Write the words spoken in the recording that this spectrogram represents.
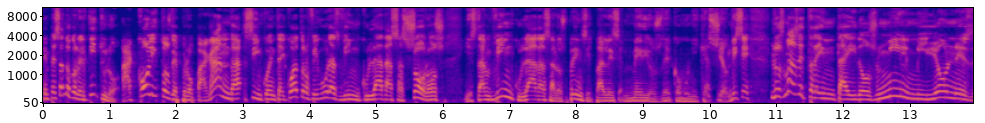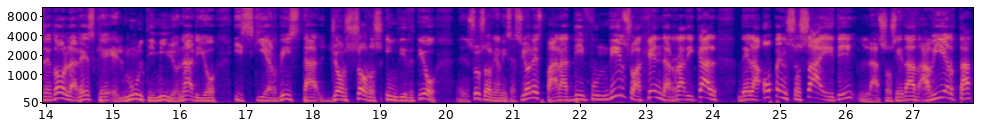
empezando con el título Acólitos de propaganda, 54 figuras vinculadas a Soros y están vinculadas a los principales medios de comunicación. Dice, los más de 32 mil millones de dólares que el multimillonario izquierdista George Soros invirtió en sus organizaciones para difundir su agenda radical de la Open Society, la sociedad abierta,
